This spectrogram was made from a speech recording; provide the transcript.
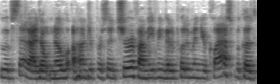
who have said, I don't know 100% sure if I'm even going to put them in your class because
